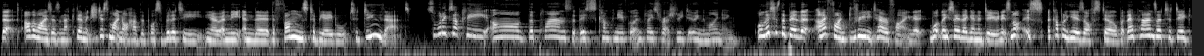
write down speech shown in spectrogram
that otherwise, as an academic, she just might not have the possibility, you know, and the and the, the funds to be able to do that. So, what exactly are the plans that this company have got in place for actually doing the mining? Well, this is the bit that I find really terrifying. That what they say they're going to do, and it's not, it's a couple of years off still, but their plans are to dig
